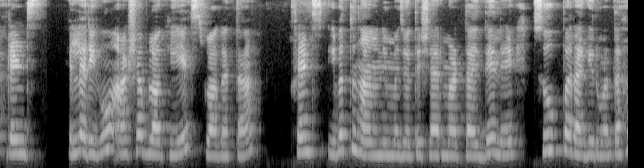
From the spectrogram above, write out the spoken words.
ಫ್ರೆಂಡ್ಸ್ ಎಲ್ಲರಿಗೂ ಆಶಾ ಬ್ಲಾಗಿಗೆ ಸ್ವಾಗತ. ಫ್ರೆಂಡ್ಸ್ ಇವತ್ತು ನಾನು ನಿಮ್ಮ ಜೊತೆ ಶೇರ್ ಮಾಡ್ತಾ ಇದ್ದೇನೆ ಸೂಪರ್ ಆಗಿರುವಂತಹ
